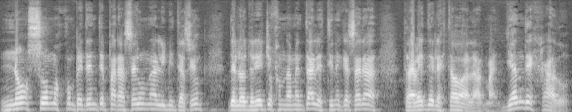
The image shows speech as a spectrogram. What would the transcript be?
No somos competentes para hacer una limitación de los derechos fundamentales, tiene que ser a través del estado de alarma. Ya han dejado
